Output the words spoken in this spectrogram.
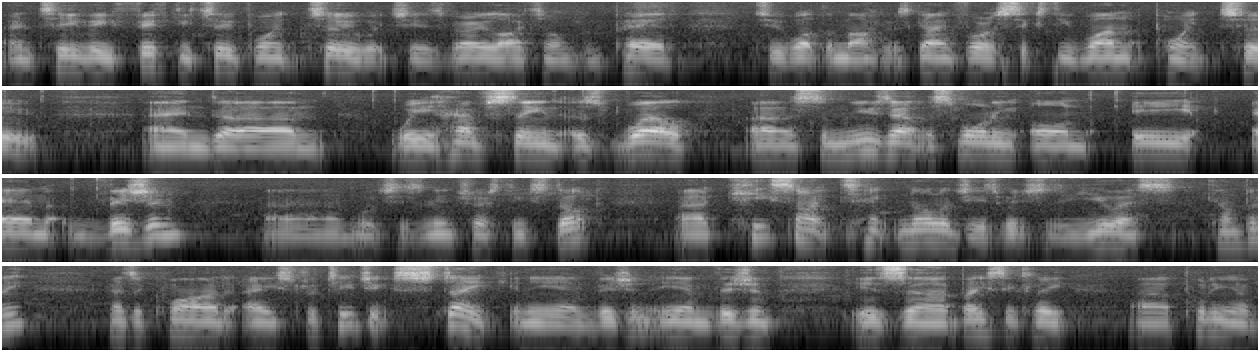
and TV 52.2, which is very light on compared to what the market was going for, a 61.2. And um, we have seen as well uh, some news out this morning on EM Vision, um, which is an interesting stock. Uh, Keysight Technologies, which is a US company, has acquired a strategic stake in EM Vision. EM Vision is uh, basically uh, putting a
